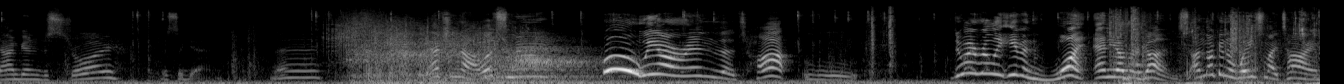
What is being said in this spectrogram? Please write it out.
Now I'm gonna destroy this again. Nah. Actually, no. Let's move. Woo! We are in the top. Ooh. Do I really even want any other guns? I'm not gonna waste my time.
